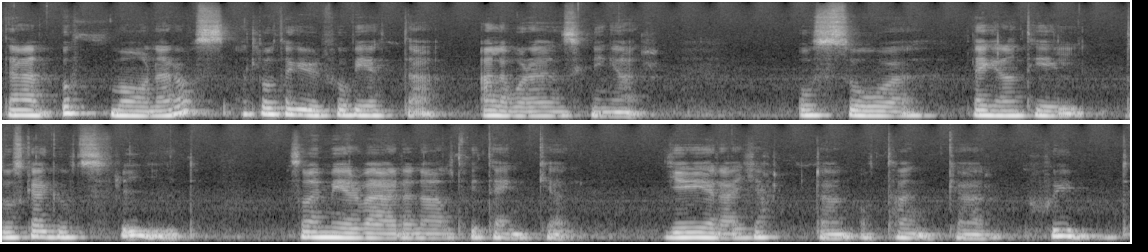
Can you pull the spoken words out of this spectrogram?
där han uppmanar oss att låta Gud få veta alla våra önskningar. Och så lägger han till då ska Guds frid, som är mer värd än allt vi tänker, ge era hjärtan och tankar skydd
